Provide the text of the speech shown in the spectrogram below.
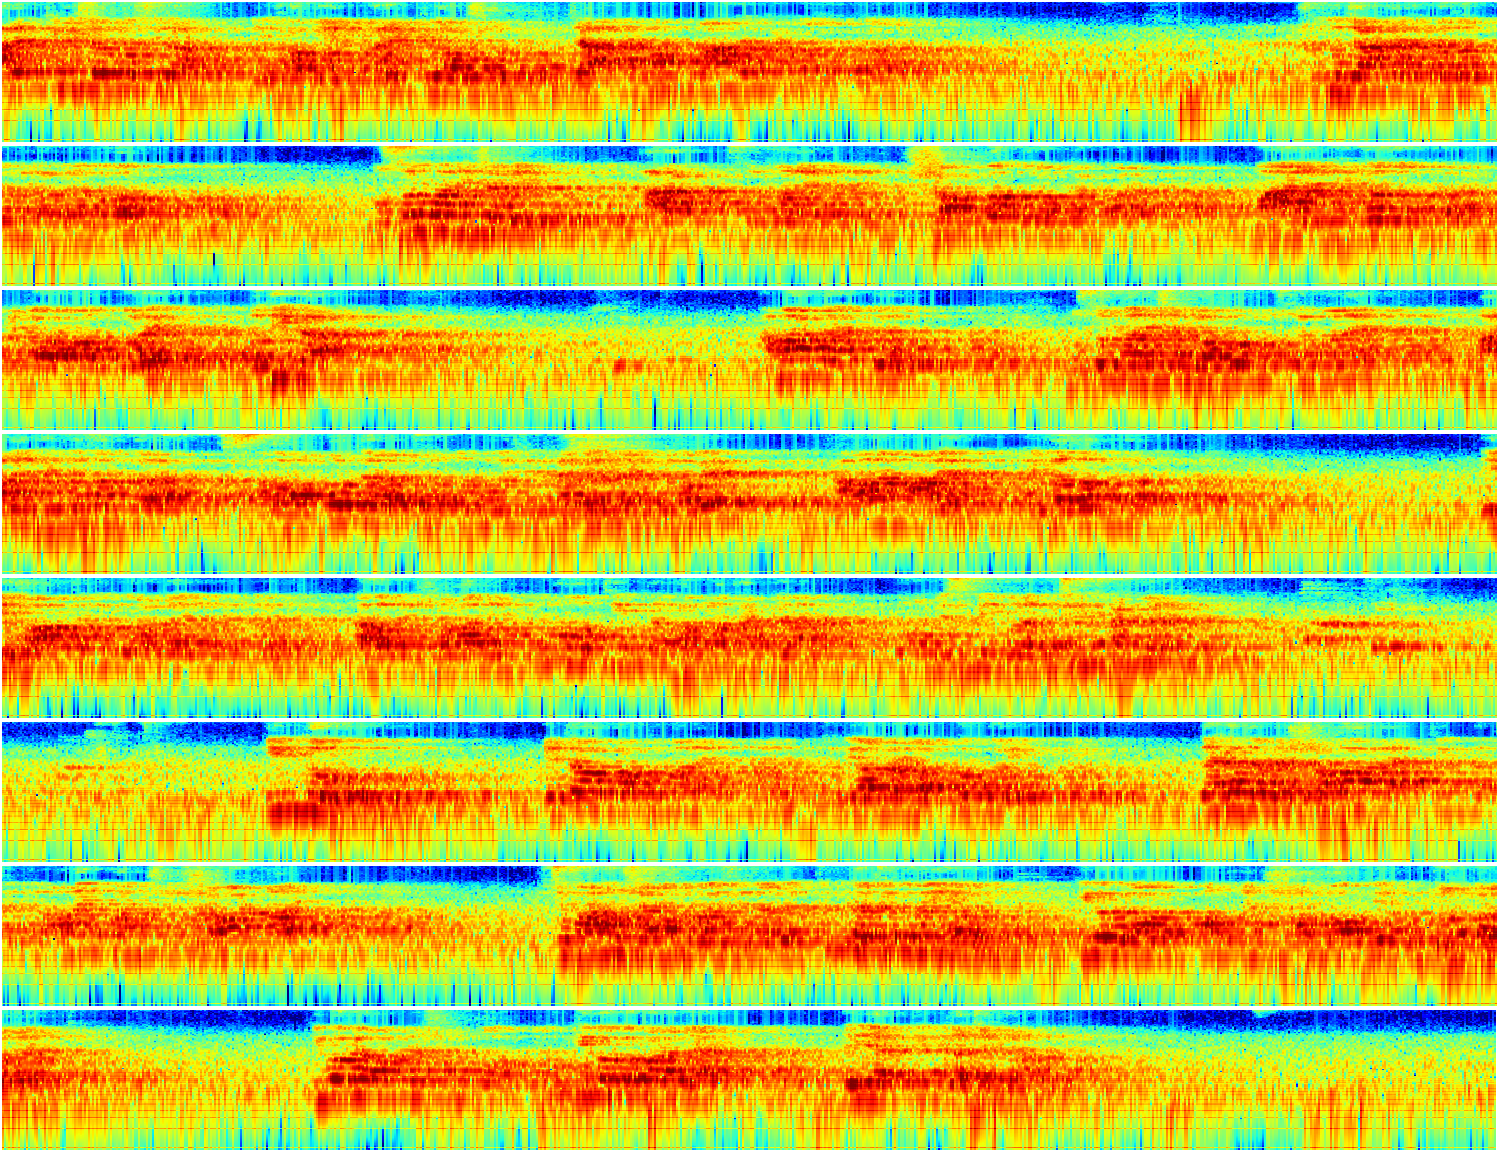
আরেকটি বিষয় বলছিলাম, এই হকের আরেকটি অংশ যান এবং মালের হেফাজত করা। শুধু জানের হেফাজত না, বরং মুসলমান হিসাবে আর মুসলমানের সম্পদ রক্ষা করা মালের হেফাজত করা, এটাও আমার করে অধিকার। আমার দায়িত্ব মুসলমান হিসাবে অপর মুসলমানের মালের হেফাজত করা আবার অপর যারা মুসলমান হয়েছে তাদের দায়িত্ব হবে আমার মালের হেফাজত করা এই হক যদি কেউ আদায় করে তাহলে সমাজে কোনো চিন্তা ভাবনা থাকবে না কোনো বিশৃঙ্খলা কিছুই থাকবে না কিন্তু এটাও বর্তমানে যদি আমরা লক্ষ্য করি দেখা যাবে সবার এক চিন্তা চেতনা অনেক মানুষের সবার নয় কিছু মানুষ এমন রয়েছে যাদের চিন্তা চেতনাই হলো কীভাবে অন্যের সম্পদকে লুণ্ঠন করা যায়? কীভাবে অন্যের সম্পদ কীভাবে করা যায়? এই এক চিন্তা চেতনা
